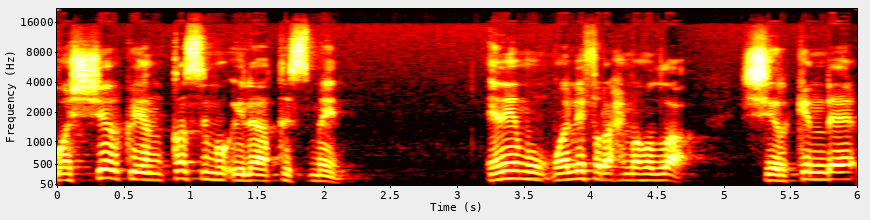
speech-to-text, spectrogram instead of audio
വഷിർക്ക് യങ്കസിമു ഇല ഖിസ്മൈൻ. ഇനി മൊലിഫ് റഹ്മഹുല്ല ഷിർക്കിന്റെ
